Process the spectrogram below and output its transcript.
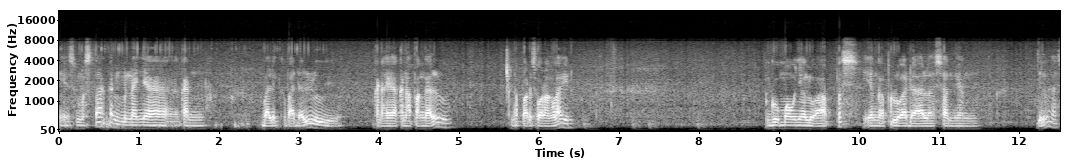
Ya semesta akan menanyakan balik kepada lu gitu. Karena ya kenapa nggak lu? Kenapa harus orang lain gue maunya lu apes ya nggak perlu ada alasan yang jelas.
